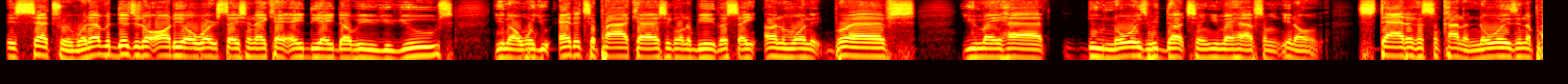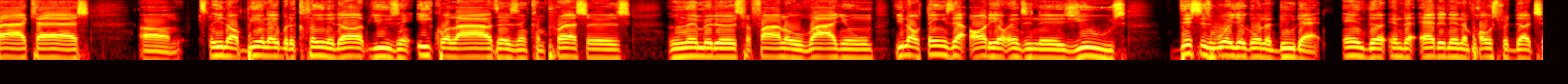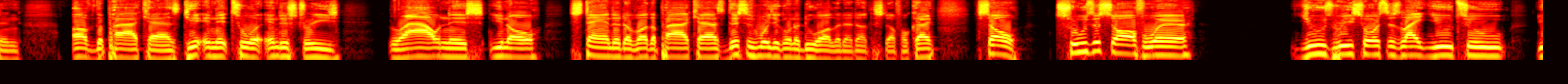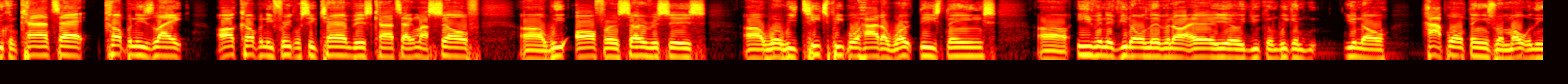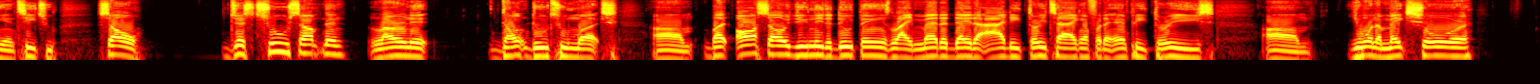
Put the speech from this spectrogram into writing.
etc. Whatever digital audio workstation, aka DAW, you use. You know, when you edit your podcast, you're going to be, let's say, unwanted breaths. You may have do noise reduction. You may have some, you know, static or some kind of noise in the podcast. Um, you know, being able to clean it up using equalizers and compressors, limiters for final volume, you know, things that audio engineers use. This is where you're going to do that in the in the editing and post production of the podcast, getting it to an industry loudness, you know, standard of other podcasts. This is where you're going to do all of that other stuff, okay? So, choose a software, use resources like YouTube, you can contact companies like our company, Frequency Canvas, contact myself. Uh, we offer services uh, where we teach people how to work these things. Uh, even if you don't live in our area, you can we can you know hop on things remotely and teach you. So just choose something, learn it. Don't do too much. Um, but also you need to do things like metadata ID3 tagging for the MP3s. Um, you want to make sure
